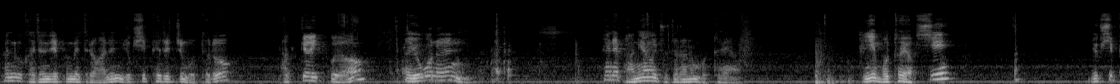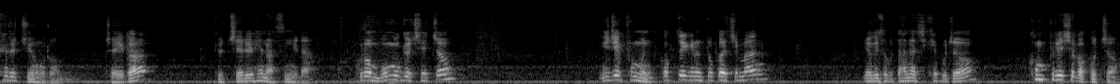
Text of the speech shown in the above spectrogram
한국 가전제품에 들어가는 60Hz 모터로 바뀌어 있고요. 아, 요거는 팬의 방향을 조절하는 모터예요. 이 모터 역시 60Hz용으로 저희가 교체를 해 놨습니다. 그럼 뭐뭐 교체했죠? 이 제품은 껍데기는 똑같지만 여기서부터 하나씩 해보죠. 컴프레셔 바꿨죠.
